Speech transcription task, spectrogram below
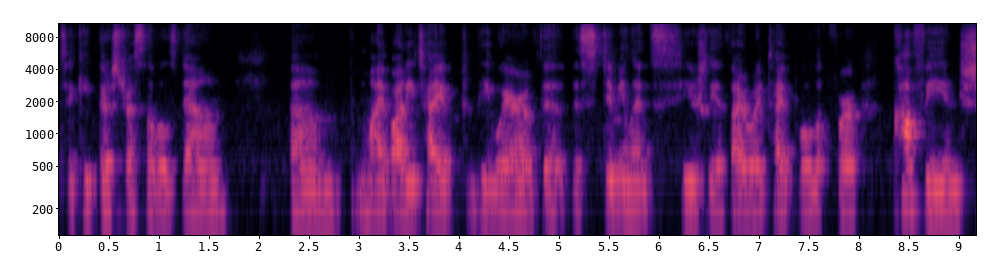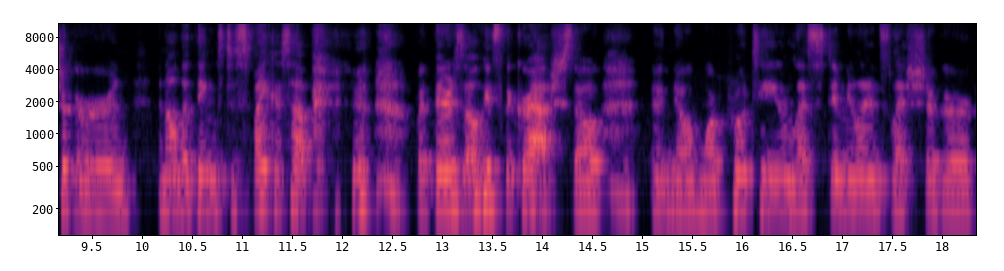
to keep their stress levels down. Um, my body type, beware of the the stimulants. Usually, a thyroid type will look for coffee and sugar and and all the things to spike us up. But there's always the crash. So you know more protein less stimulants less sugar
